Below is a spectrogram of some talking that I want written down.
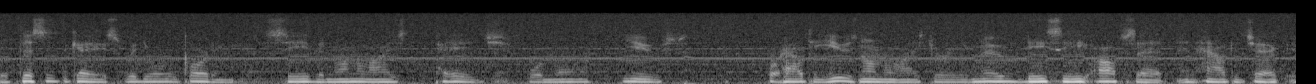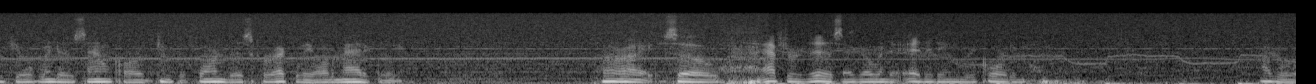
If this is the case with your recording, see the normalized page for more use for how to use normalize to remove DC offset and how to check if your Windows sound card can perform this correctly automatically. Alright, so after this I go into editing recording. I will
